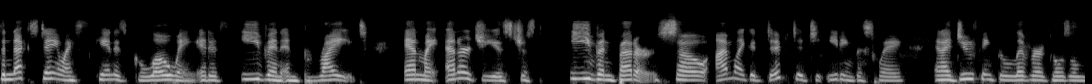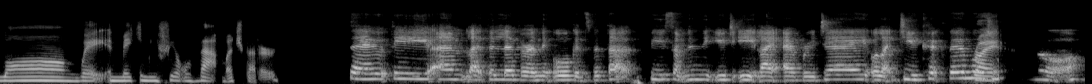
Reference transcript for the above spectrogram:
the next day my skin is glowing. It is even and bright. And my energy is just even better so i'm like addicted to eating this way and i do think the liver goes a long way in making me feel that much better so the um like the liver and the organs, would that be something that you'd eat like every day, or like do you cook them or right. raw?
